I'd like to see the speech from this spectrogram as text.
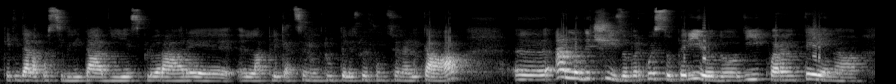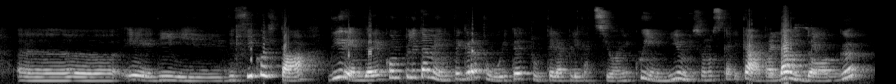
che ti dà la possibilità di esplorare l'applicazione in tutte le sue funzionalità, eh, hanno deciso per questo periodo di quarantena eh, e di difficoltà di rendere completamente gratuite tutte le applicazioni. Quindi io mi sono scaricata da un dog,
